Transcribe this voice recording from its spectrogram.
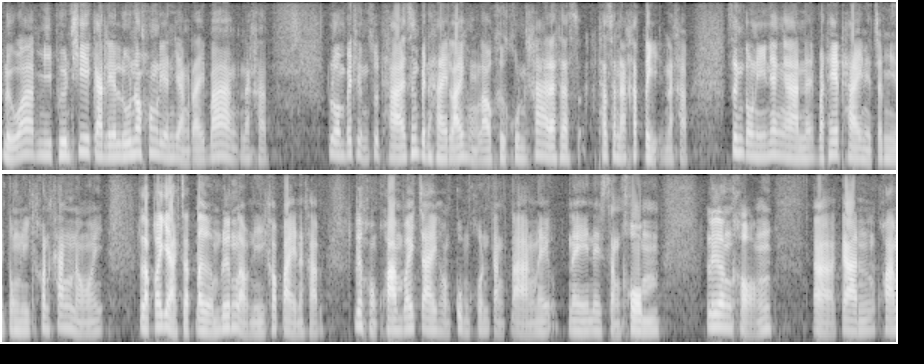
หรือว่ามีพื้นที่การเรียนรู้นอกห้องเรียนอย่างไรบ้างนะครับ รวมไปถึงสุดท้ายซึ่งเป็นไฮไลท์ของเราคือคุณค่าและทัศนคตินะครับ ซึ่งตรงนี้เนี่ยงานในประเทศไทยเนี่ยจะมีตรงนี้ค่อนข้างน้อย เราก็อยากจะเติมเรื่องเหล่านี้เข้าไปนะครับ เรื่องของความไว้ใจของกลุ่มคนต่างๆ ในในในสังคม เรื่องของอการความ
